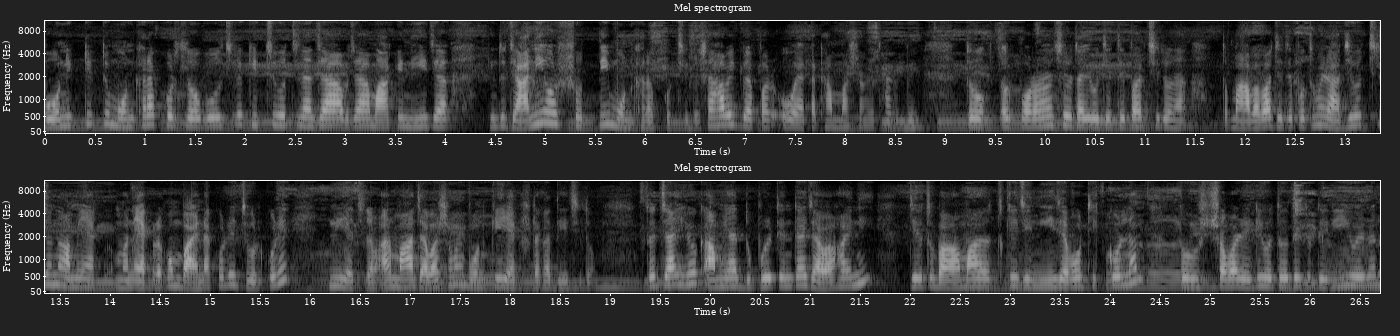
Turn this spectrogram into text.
বোন একটু একটু মন খারাপ করছিল। বলছিল, কিচ্ছু হচ্ছে না, যা যা, মাকে নিয়ে যা। কিন্তু জানি ওর সত্যিই মন খারাপ করছিল। স্বাভাবিক ব্যাপার, ও একা ঠাম্মার সঙ্গে থাকবে। তো ওর পড়ানো ছিল, তাই ও যেতে পারছিল না। তো মা বাবা যেতে প্রথমে রাজি হচ্ছিল না, আমি এক মানে একরকম বায়না করে, জোর করে নিয়ে যাচ্ছিলাম। আর মা যাওয়ার সময় বোনকেই একশো টাকা দিয়েছিল। তো যাই হোক, আমি আর দুপুরে ট্রেনটায় যাওয়া হয়নি। যেহেতু বাবা মাকে যে নিয়ে যাব ঠিক করলাম, তো সবার রেডি হতে হতে একটু দেরিই হয়ে গেল,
